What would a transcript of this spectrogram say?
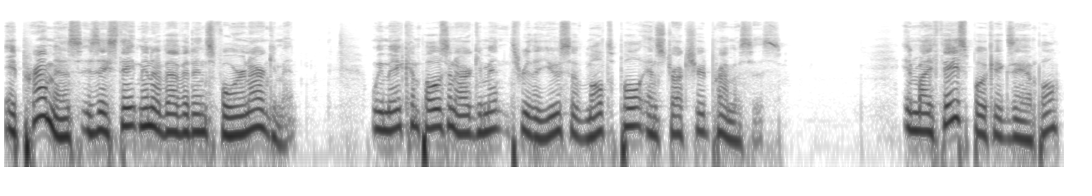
A premise is a statement of evidence for an argument. We may compose an argument through the use of multiple and structured premises. In my Facebook example,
